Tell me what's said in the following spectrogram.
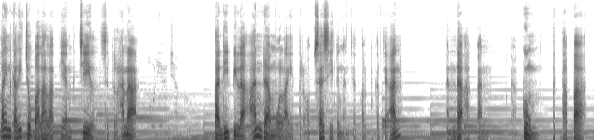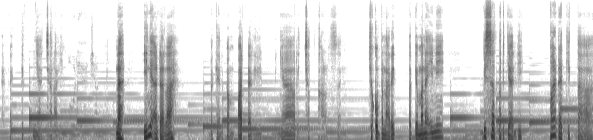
Lain kali cobalah latihan kecil, sederhana. Tadi bila Anda mulai terobsesi dengan jadwal pekerjaan, Anda akan kagum betapa efektifnya cara ini. Nah, ini adalah bagian keempat dari bukunya Richard Carlson. Cukup menarik bagaimana ini bisa terjadi pada kita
